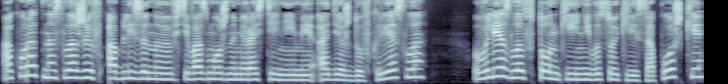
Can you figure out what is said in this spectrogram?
Аккуратно сложив облизанную всевозможными растениями одежду в кресло, влезла в тонкие невысокие сапожки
